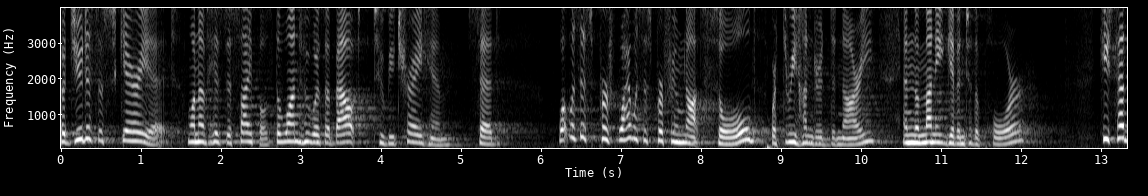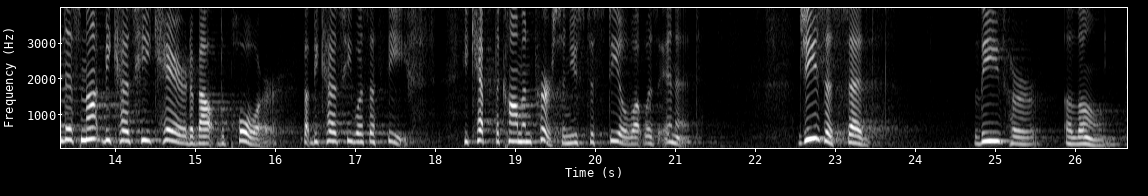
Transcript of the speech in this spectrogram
But Judas Iscariot, one of his disciples, the one who was about to betray him, said, what was this perf- Why was this perfume not sold for 300 denarii and the money given to the poor? He said this not because he cared about the poor, but because he was a thief. He kept the common purse and used to steal what was in it. Jesus said, Leave her alone.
